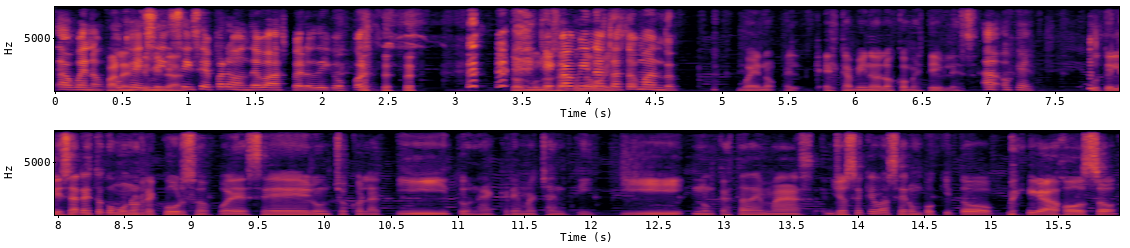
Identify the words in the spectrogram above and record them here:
Ah, bueno, Para la ok, sí, sí sé para dónde vas, pero digo, ¿por Todo el mundo qué sabe camino estás tomando? Bueno, el, el camino de los comestibles. Ah, ok. Utilizar esto como unos recursos puede ser un chocolatito, una crema chantilly, nunca está de más. Yo sé que va a ser un poquito pegajoso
